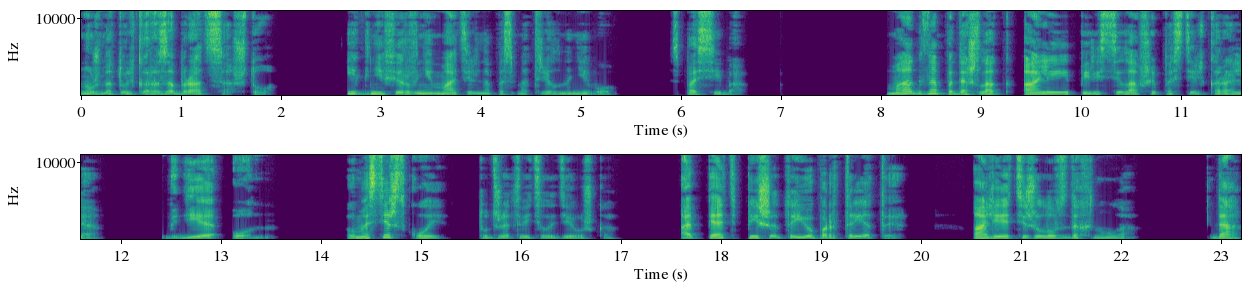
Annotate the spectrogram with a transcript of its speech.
Нужно только разобраться, что. Игнифер внимательно посмотрел на него. Спасибо. Магна подошла к Алии, перестилавшей постель короля. «Где он?» «В мастерской», — тут же ответила девушка. «Опять пишет ее портреты». Алия тяжело вздохнула. «Да,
